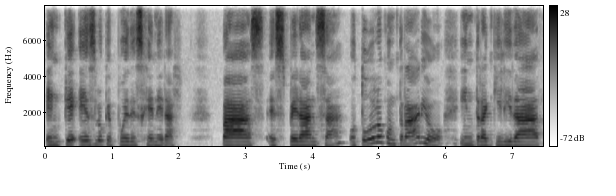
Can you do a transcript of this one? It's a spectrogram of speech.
en qué es lo que puedes generar paz, esperanza o todo lo contrario, intranquilidad,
